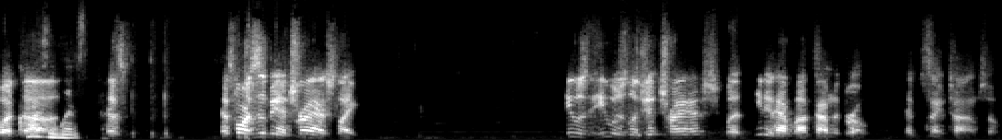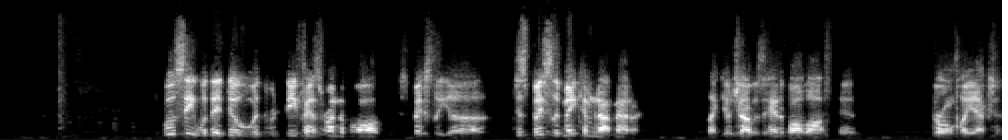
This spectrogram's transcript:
But uh, as as far as this being trash, like he was he was legit trash, but he didn't have a lot of time to throw at the same time. So we'll see what they do with defense, run the ball, especially uh just basically make him not matter. Like your job is to hand the ball off and throw and play action.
